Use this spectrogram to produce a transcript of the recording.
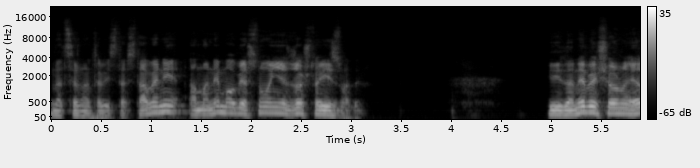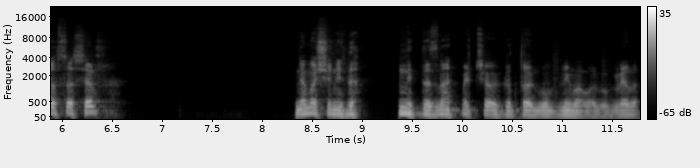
на црната листа ставени, ама нема објаснување зошто е изваден. И да не беше оно СССР, немаше ни да ни да знаеме човекот тој го внимава го гледа.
